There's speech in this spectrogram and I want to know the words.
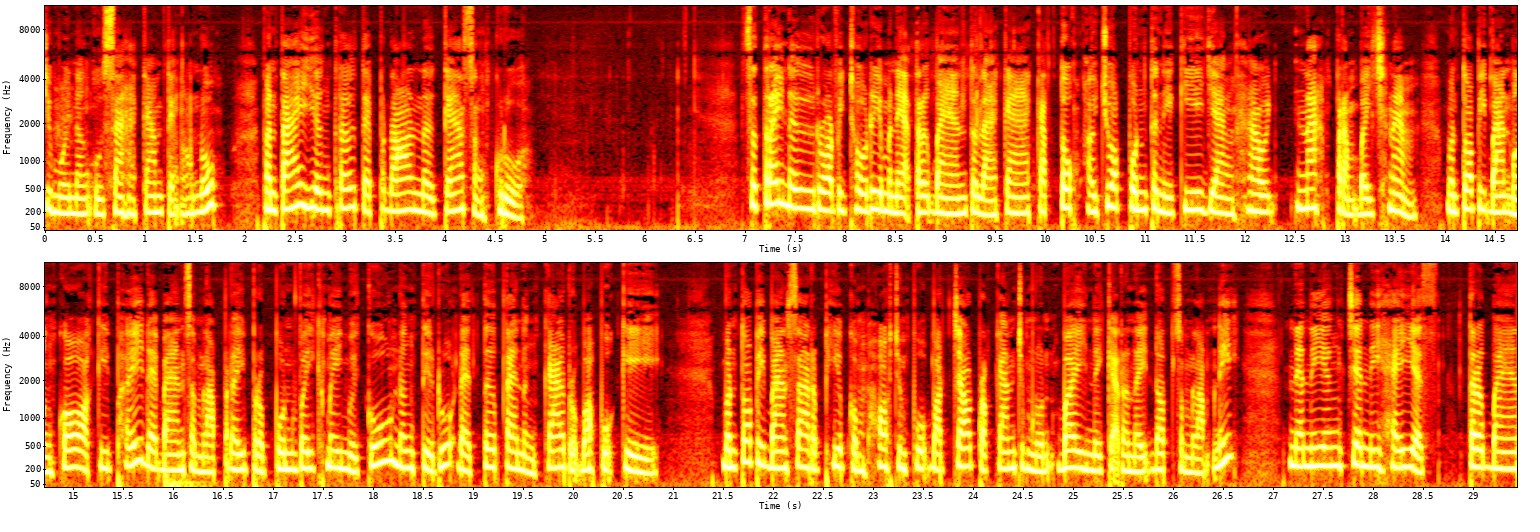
ជាមួយនឹងឧស្សាហកម្មទាំងអស់នោះប៉ុន្តែយើងត្រូវតែផ្ដល់នៅការសង្គ្រោះស្ត្រីនៅរដ្ឋ Victoria ម្នាក់ត្រូវបានតុលាការកាត់ទោសឲ្យជាប់ពន្ធនាគារយ៉ាងហោចណាស់8ឆ្នាំបន្ទាប់ពីបានបង្កអគិភ័យដែលបានសម្លាប់ប្តីប្រពន្ធវ័យក្មេងមួយគូ និងទារកដែលទៅតែនឹងកើតរបស់ពួកគេ។ បន្ទាប់ពីបានសារភាពកំហុសចំពោះបទចោទប្រកាន់ចំនួន3នៃករណីដុតសម្លាប់នេះអ្នកនាង Jenny Hayes ត្រូវបាន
